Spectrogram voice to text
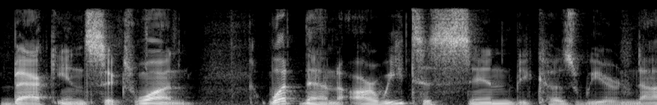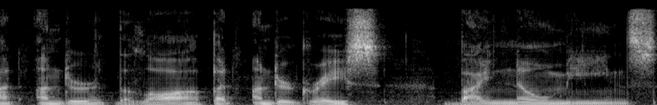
back in 6:1. What then are we to sin because we are not under the law but under grace? By no means.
